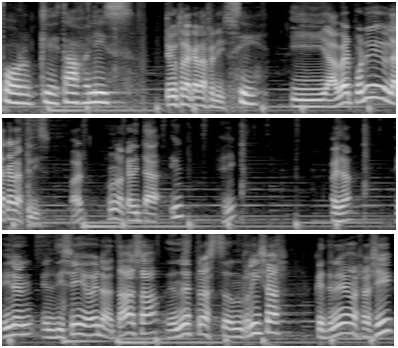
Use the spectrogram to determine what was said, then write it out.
Porque estaba feliz. ¿Te gusta la cara feliz? Sí. Y a ver, poné la cara feliz. A ver, pon una carita. Ahí está. Miren el diseño de la taza, de nuestras sonrisas que tenemos allí.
